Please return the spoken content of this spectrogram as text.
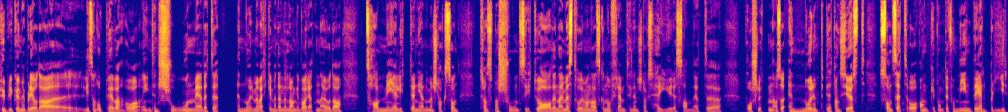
publikummet ble jo da litt sånn oppheva. Og intensjonen med dette enorme verket med denne lange varigheten er jo da ta med lytteren gjennom en slags sånn transformasjonsritual, nærmest, hvor man da skal nå frem til en slags høyere sannhet eh, på slutten. Altså enormt pretensiøst sånn sett, og ankepunktet for min del blir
